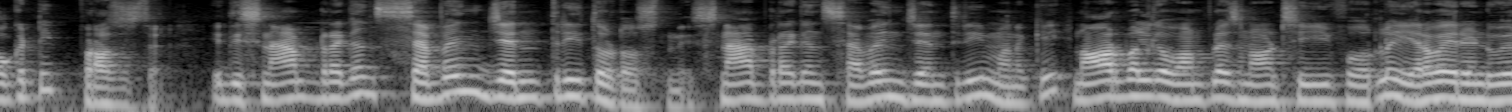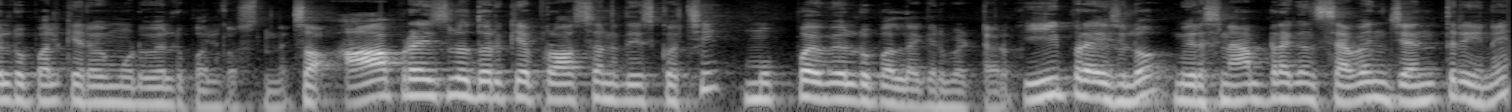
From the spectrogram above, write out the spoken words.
ఒకటి ప్రాసెసర్ ఇది స్నాప్ డ్రాగన్ సెవెన్ జెన్ త్రీ తోటి వస్తుంది. స్నాప్ డ్రాగన్ సెవెన్ జెన్ త్రీ మనకి నార్మల్గా వన్ ప్లస్ నాట్ సిఈ ఫోర్లో ఇరవై రెండు వేల రూపాయలకి ఇరవై మూడు వేల రూపాయలకి వస్తుంది. సో ఆ ప్రైస్లో దొరికే ప్రాసెసర్ని తీసుకొచ్చి ముప్పై వేల రూపాయల దగ్గర పెట్టారు. ఈ ప్రైస్లో మీరు స్నాప్ డ్రాగన్ సెవెన్ జెన్ త్రీని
